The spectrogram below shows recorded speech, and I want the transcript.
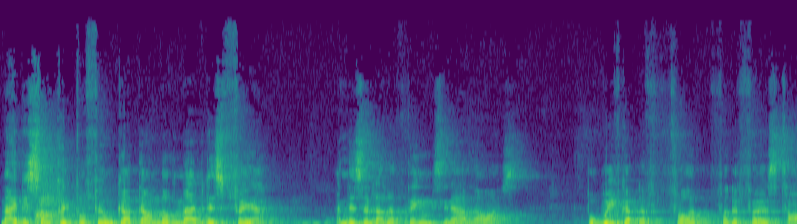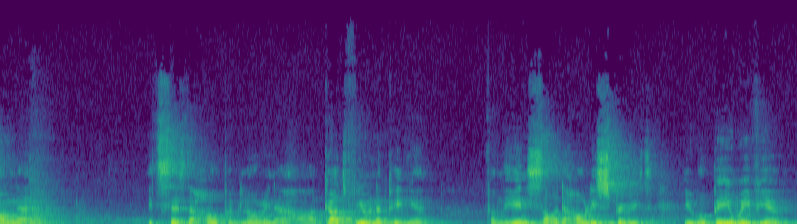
Maybe some people feel God don't love me. Maybe there's fear. And there's a lot of things in our lives. But we've got the, for, for the first time now, it says the hope and glory in our heart. God's view and opinion from the inside, the Holy Spirit, He will be with you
